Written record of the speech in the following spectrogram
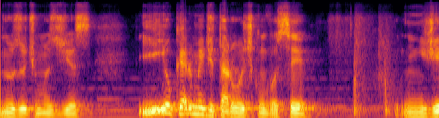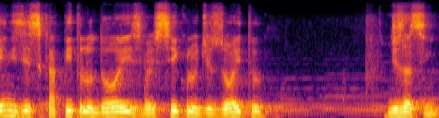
nos últimos dias. E eu quero meditar hoje com você em Gênesis capítulo 2, versículo 18, diz assim:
